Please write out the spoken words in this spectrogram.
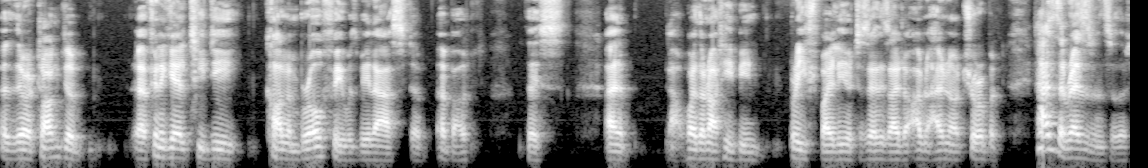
they were talking to uh, Fine Gael TD Colm Brophy was being asked about this and whether or not he'd been briefed by Leo to say this. I am I'm not sure, but it has the resonance of it.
